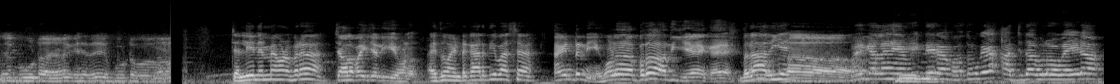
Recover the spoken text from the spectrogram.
ਇਹ ਬੂਟ ਆ ਜਾਣ ਕਿਸੇ ਦੇ ਬੂਟ ਚੱਲੀਏ ਨਿੰਮੇ ਹੁਣ ਫਿਰ? ਚੱਲ ਬਾਈ ਚੱਲੀਏ ਹੁਣ। ਇਥੋਂ ਐਂਡ ਕਰ ਦਈਏ ਬਸ? ਐਂਡ ਨਹੀਂ ਹੁਣ ਵਧਾ ਦਈਏ ਹੈਗਾ ਵਧਾ ਦਈਏ? ਹਾਂ। ਬਈ ਗੱਲ ਐ ਵੀ ਹਨੇਰਾ ਬਹੁਤ ਹੋ ਗਿਆ ਅੱਜ ਦਾ ਵਲੌਗ ਹੈ ਜਿਹੜਾ।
